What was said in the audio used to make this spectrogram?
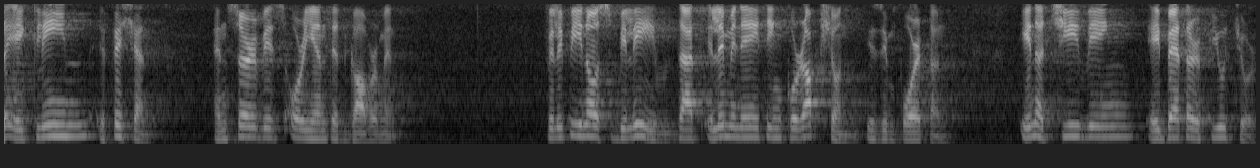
a clean, efficient, and service-oriented government. Filipinos believe that eliminating corruption is important in achieving a better future.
